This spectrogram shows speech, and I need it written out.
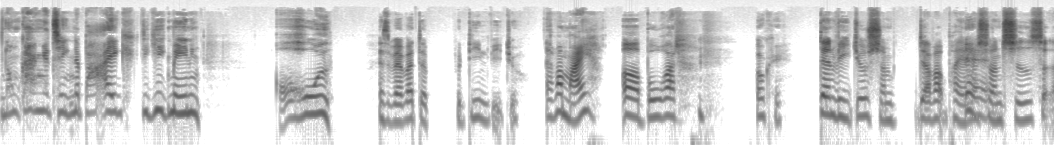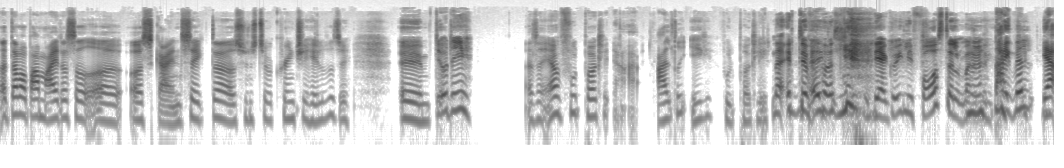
nogle gange er tingene bare ikke... Det gik mening overhovedet. Altså, hvad var der på din video? Der var mig og Borat. Okay den video, som der var på Amazons ja, ja. side. Så, og der var bare mig, der sad og, og skar insekter og syntes, det var cringe i helvede til. Øhm, det var det. Altså, jeg var fuldt påklædt. Jeg har aldrig ikke fuldt påklædt. Nej, det var også, det, jeg kunne ikke lige forestille mig. Men... Nej, vel? Ja,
